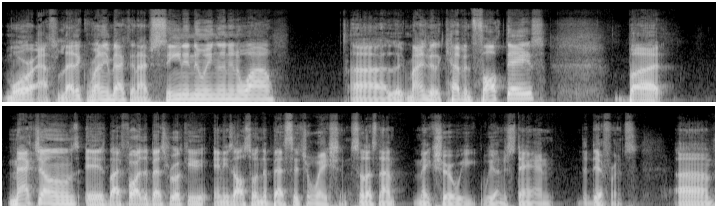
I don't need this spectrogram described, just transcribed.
more athletic running back than I've seen in New England in a while. Uh, reminds me of the Kevin Faulk days. But Mac Jones is by far the best rookie, and he's also in the best situation. So let's not make sure we, we understand the difference. Um,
